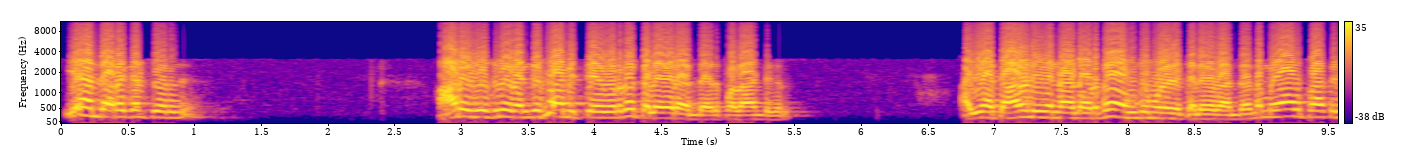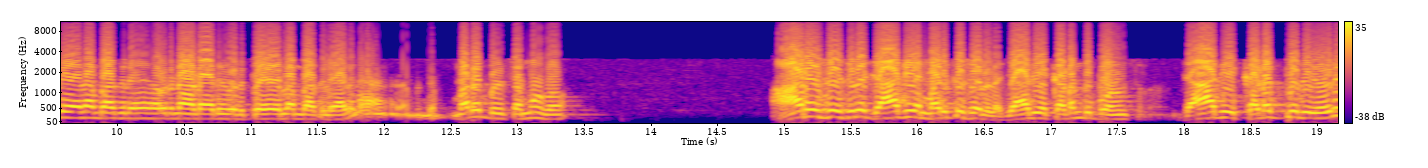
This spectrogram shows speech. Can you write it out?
ஏன் அந்த அரகன்ஸ் வருது? ஆர்எஸ்எஸ்ல ரங்கசாமி தேவர் தான் தலைவராக இருந்தார் பல ஆண்டுகள். ஐயா தாவணிக நாடார் தான் இந்து முறையில தலைவர் இருந்தார். நம்ம யாரும் பார்க்கலையா? அதெல்லாம் பார்க்கலையா? ஒரு நாடாரு ஒரு தேவர்லாம் பார்க்கலையா? அதெல்லாம் மரபு சமூகம். ஆர்எஸ்எஸ்ல ஜாதியை மறுக்க சொல்லல. ஜாதியை கடந்து போகணும்னு சொல்லணும் ஜாதியை கடப்பது வேறு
